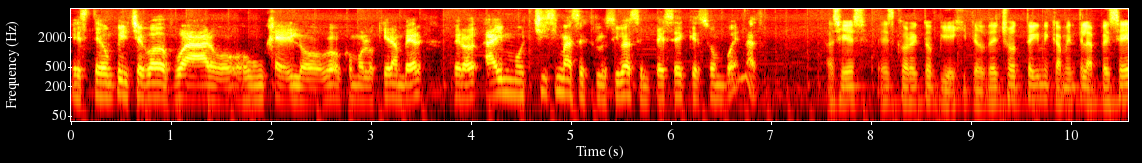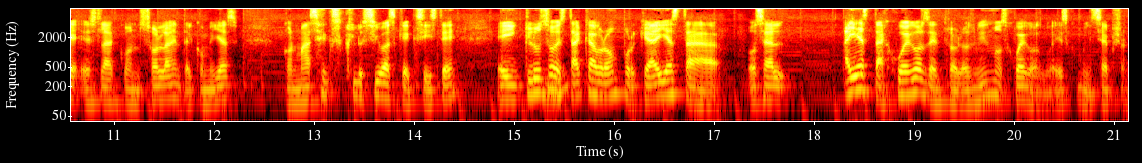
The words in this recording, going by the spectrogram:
este, un pinche God of War o, un Halo o, como lo quieran ver, pero hay muchísimas exclusivas en PC que son buenas. Así es, es correcto, viejito. De hecho, técnicamente la PC es la consola, entre comillas, con más exclusivas que existe. E incluso está cabrón porque hay hasta, o sea, hay hasta juegos dentro de los mismos juegos, güey. Es como Inception.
